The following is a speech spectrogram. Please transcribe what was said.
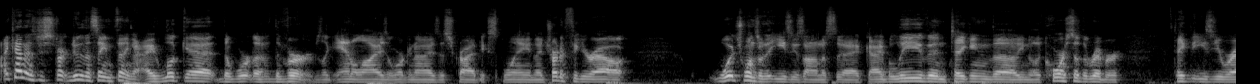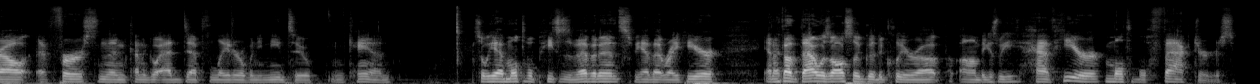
I kind of just start doing the same thing. I look at the word of uh, the verbs like analyze, organize, describe, explain, and I try to figure out which ones are the easiest. Honestly, like, I believe in taking the you know the course of the river take the easy route at first and then kind of go add depth later when you need to and can. So we have multiple pieces of evidence. We have that right here. And I thought that was also good to clear up um, because we have here multiple factors.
